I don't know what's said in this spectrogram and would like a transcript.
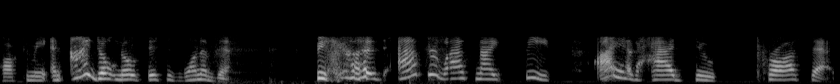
talk to me, and I don't know if this is one of them because after last night's speech, I have had to process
